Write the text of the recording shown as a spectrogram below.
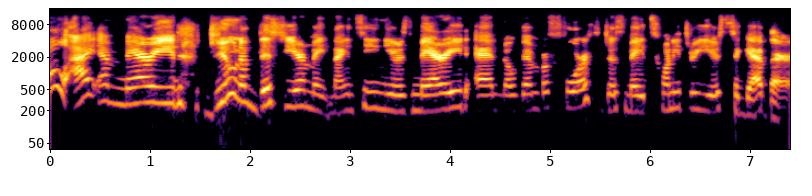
Oh, I am married. June of this year made 19 years married, and November 4th just made 23 years together.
